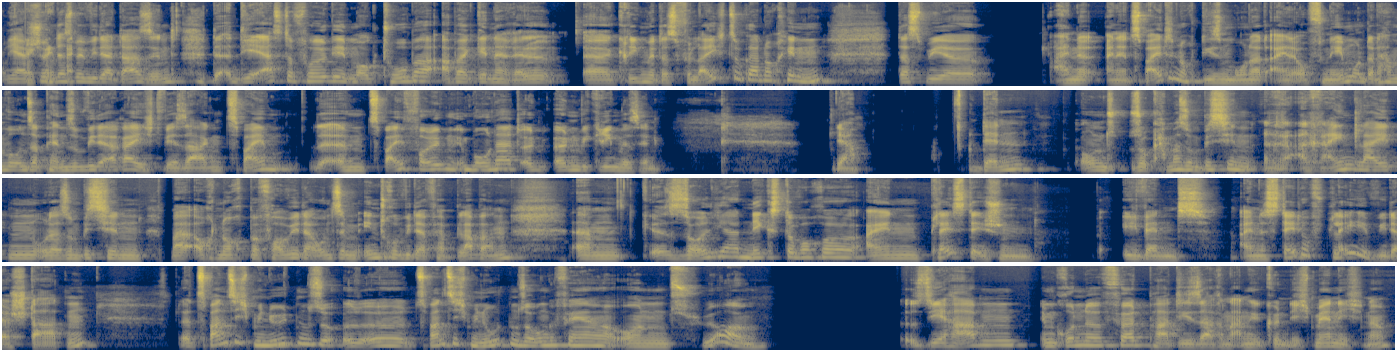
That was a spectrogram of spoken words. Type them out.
ja, schön, dass wir wieder da sind. Die erste Folge im Oktober, aber generell äh, kriegen wir das vielleicht sogar noch hin, dass wir eine, eine zweite noch diesen Monat aufnehmen und dann haben wir unser Pensum wieder erreicht. Wir sagen zwei, ähm, zwei Folgen im Monat, irgendwie kriegen wir es hin. Ja, denn, und so kann man so ein bisschen reinleiten oder so ein bisschen mal auch noch, bevor wir da uns im Intro wieder verblabbern, ähm, soll ja nächste Woche ein PlayStation-Event, eine State of Play wieder starten. 20 äh, Minuten so, äh, 20 Minuten so ungefähr und ja, sie haben im Grunde Third-Party-Sachen angekündigt, mehr nicht, ne?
